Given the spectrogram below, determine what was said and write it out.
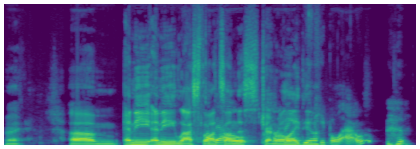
Right. Um, any any last thoughts About on this general idea? People out.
